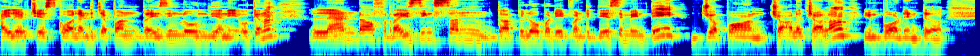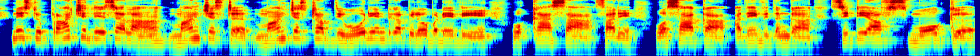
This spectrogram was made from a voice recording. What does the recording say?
హైలైట్ చేసుకోవాలి. అంటే జపాన్ రైజింగ్లో ఉంది అని. ఓకేనా? ల్యాండ్ ఆఫ్ రైజింగ్ సన్గా పిలువబడేటువంటి దేశం ఏంటి జపాన్. చాలా చాలా ఇంపార్టెంట్. నెక్స్ట్ ప్రాచ్య దేశాల మాంచెస్టర్. మాంచెస్టర్ ఆఫ్ ది ఓరియంట్గా పిలువబడేది ఒకాసా సారీ ఒసాకా. అదేవిధంగా city of smoke.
